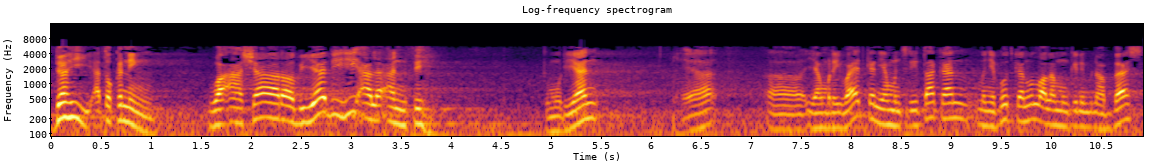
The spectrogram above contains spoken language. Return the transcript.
dahi atau kening wa asyara biyadihi ala anfih. Kemudian ya uh, yang meriwayatkan yang menceritakan menyebutkan Allah mungkin Ibnu Abbas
